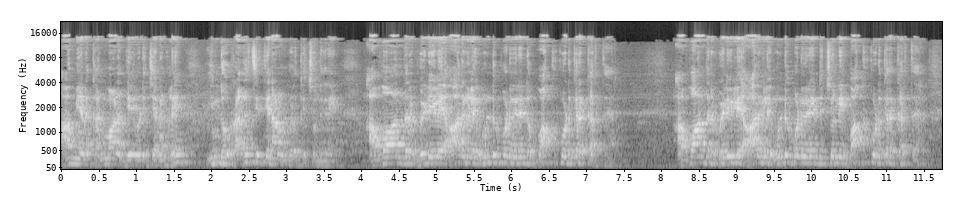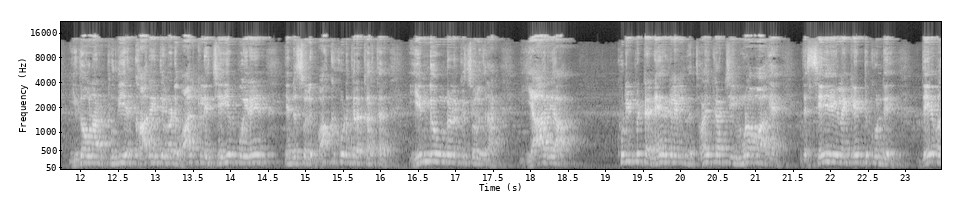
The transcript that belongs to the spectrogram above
ஆம் கண்மான அன்பான தேவனுடைய ஜனங்களே இந்த ஒரு ரகசியத்தை நான் உங்களுக்கு சொல்கிறேன் அவ்வாந்திர வெளியிலே ஆறுகளை உண்டு போடுவேன் என்று வாக்கு கொடுக்கிற கர்த்தர் அவ்வாந்திர வெளியிலே ஆறுகளை உண்டு போடுவேன் என்று சொல்லி வாக்கு கொடுக்கிற கர்த்தர். இதோ நான் புதிய காரியத்தை என்னுடைய வாழ்க்கையிலே செய்ய போகிறேன் என்று சொல்லி வாக்கு கொடுக்கிற கர்த்தர் இன்று உங்களுக்கு சொல்கிறார். யார் யார்? குறிப்பிட்ட நேர்களில் இந்த தொலைக்காட்சி மூலமாக இந்த செய்திகளை கேட்டுக்கொண்டு தேவ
